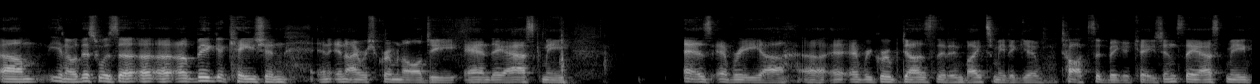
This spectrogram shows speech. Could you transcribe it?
um, you know, this was a, a, a big occasion in, in Irish criminology, and they asked me as every uh, uh, every group does that invites me to give talks at big occasions. They ask me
